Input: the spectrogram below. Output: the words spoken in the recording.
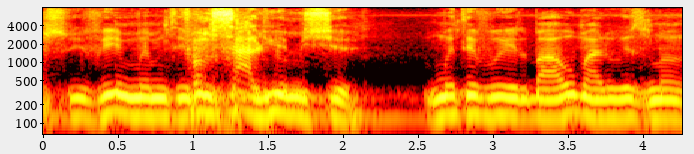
suivi dit Comme saluer, monsieur. moi t'ai vu le baou malheureusement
